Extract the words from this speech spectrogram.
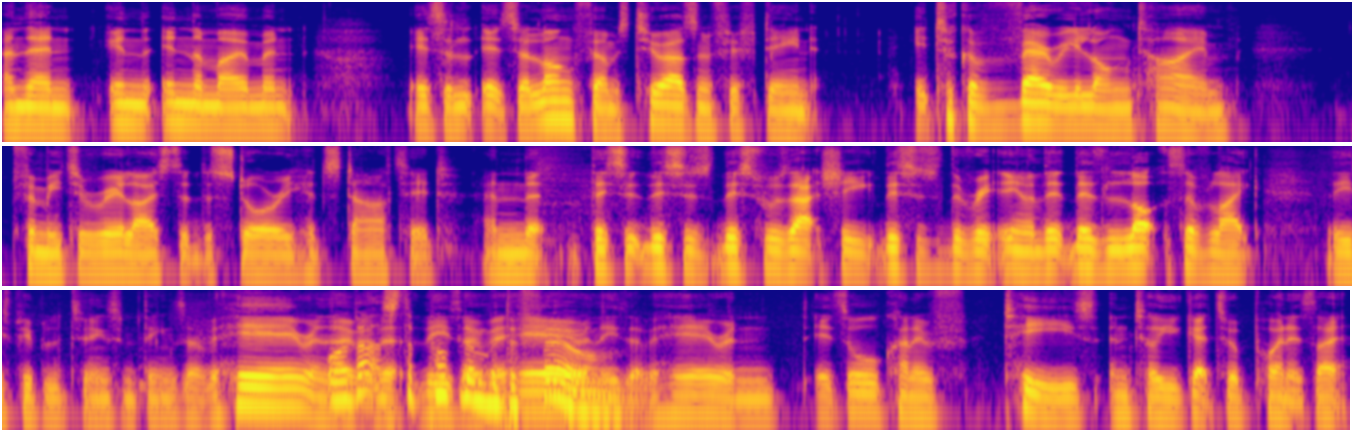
And then in in the moment, it's a it's a long film. It's 2015. It took a very long time for me to realize that the story had started and that this is this is this was actually this is the re- you know th- there's lots of like these people are doing some things over here and Well, over that's the- the these problem over with the here film. and these over here and it's all kind of tease until you get to a point it's like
